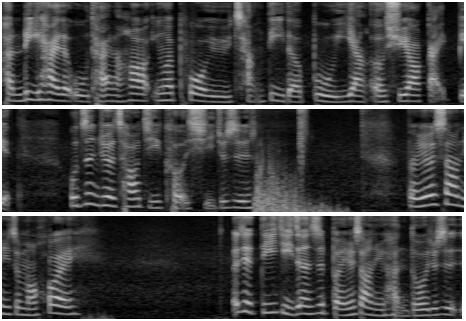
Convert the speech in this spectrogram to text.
很厉害的舞台，然后因为迫于场地的不一样而需要改变，我真的觉得超级可惜。就是本月少女怎么会？而且第一集真的是本月少女很多，就是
